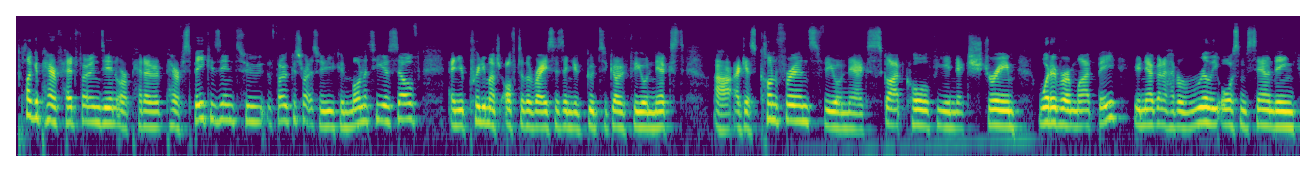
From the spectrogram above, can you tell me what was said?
plug a pair of headphones in or a pair of speakers into the Focusrite so you can monitor yourself and you're pretty much off to the races and you're good to go for your next, uh, I guess, conference, for your next Skype call, for your next stream, whatever it might be. You're now going to have a really awesome sounding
